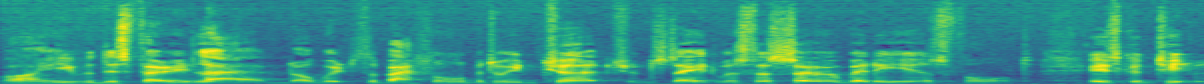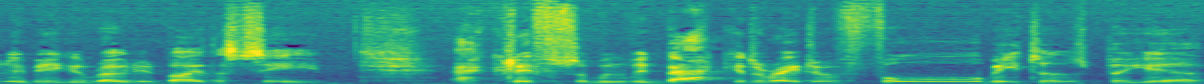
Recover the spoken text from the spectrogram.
Why, even this very land on which the battle between church and state was for so many years fought is continually being eroded by the sea. Our cliffs are moving back at a rate of four meters per year,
